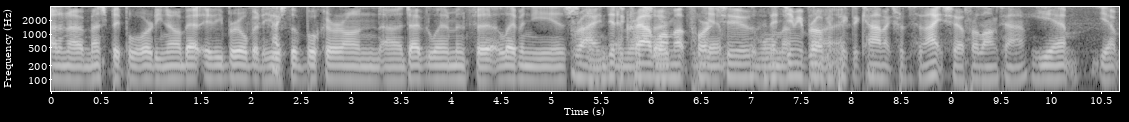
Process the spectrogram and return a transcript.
I don't know, most people already know about Eddie Brill, but he was the booker on uh, David Letterman for eleven years, Right, and did the crowd also- warm up for yeah, it too. the And then Jimmy Brogan picked the comics for the Tonight Show for a long time. Yep, yep.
